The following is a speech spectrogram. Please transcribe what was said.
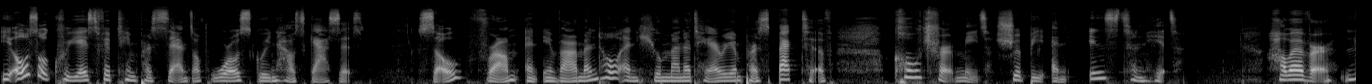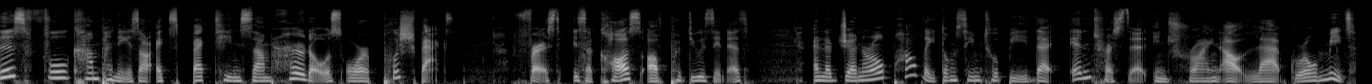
It also creates 15% of world's greenhouse gases. So, from an environmental and humanitarian perspective, culture meat should be an instant hit. However, these food companies are expecting some hurdles or pushbacks. First is the cost of producing it, and the general public don't seem to be that interested in trying out lab grown meat.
